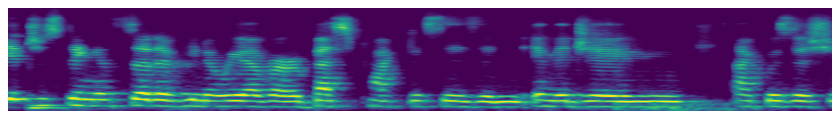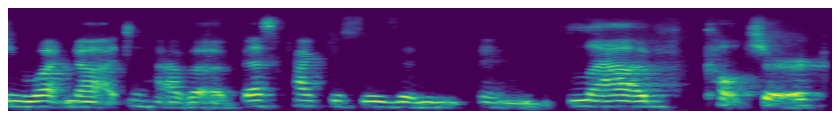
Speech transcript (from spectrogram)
Interesting instead of you know we have our best practices in imaging acquisition whatnot to have a best practices in, in lab culture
